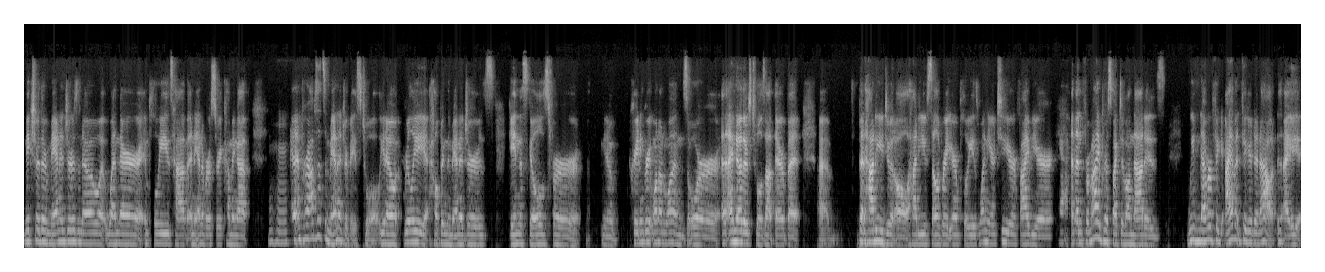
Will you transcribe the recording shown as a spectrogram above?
make sure their managers know when their employees have an anniversary coming up, mm-hmm. and perhaps it's a manager-based tool. You know, really helping the managers gain the skills for, you know, creating great one-on-ones. Or I know there's tools out there, but um, but how do you do it all how do you celebrate your employees one year two year five year yeah. and then for my perspective on that is we've never figured i haven't figured it out. I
